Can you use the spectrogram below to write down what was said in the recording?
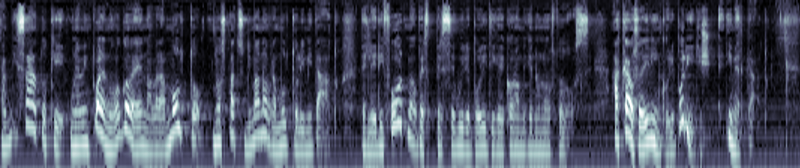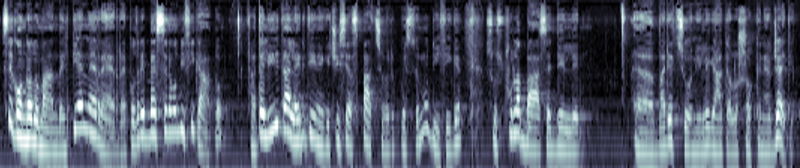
avvisato che un eventuale nuovo governo avrà molto, uno spazio di manovra molto limitato per le riforme o per perseguire politiche economiche non ortodosse, a causa dei vincoli politici e di mercato. Seconda domanda, il PNRR potrebbe essere modificato? Fratelli d'Italia ritiene che ci sia spazio per queste modifiche su, sulla base delle eh, variazioni legate allo shock energetico.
